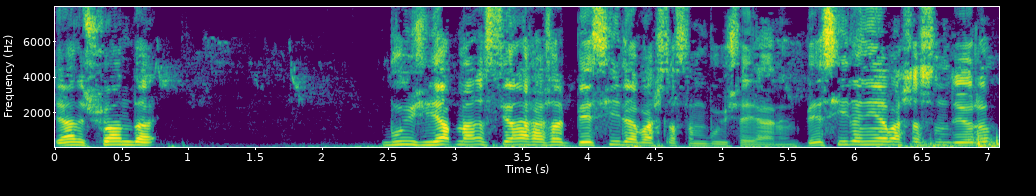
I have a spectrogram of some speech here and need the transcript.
Yani şu anda bu işi yapmak isteyen arkadaşlar besiyle başlasın bu işe yani. Besiyle niye başlasın diyorum.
